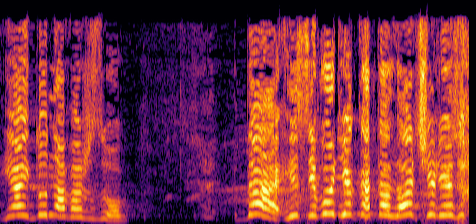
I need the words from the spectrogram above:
Я иду на ваш зов. Да, и сегодня, когда начали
